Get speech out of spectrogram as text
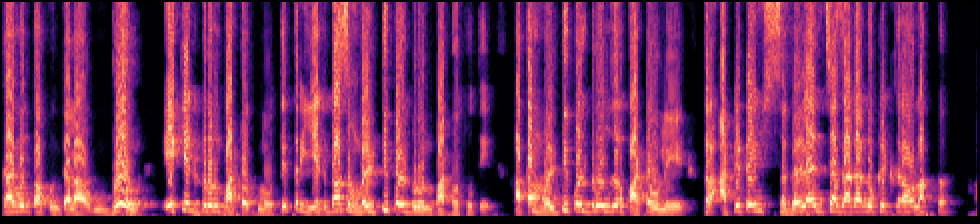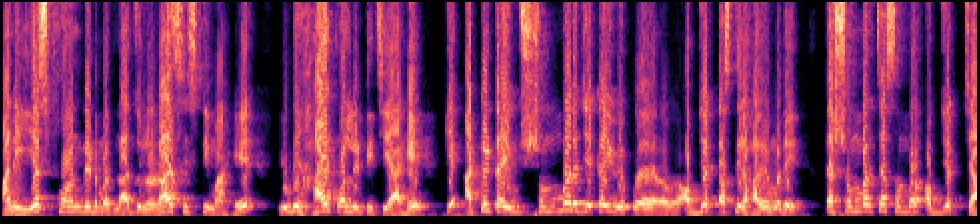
काय म्हणतो आपण त्याला ड्रोन एक एक ड्रोन पाठवत नव्हते तर एकदाच मल्टिपल ड्रोन पाठवत होते. आता मल्टिपल ड्रोन जर पाठवले तर ऍट ए टाइम सगळ्यांच्या जागा लोकेट करावं लागतं. आणि एस फोर हंड्रेड मधला जो रडार सिस्टीम आहे एवढी हाय क्वालिटीची आहे की ॲट ए टाइम शंभर जे काही ऑब्जेक्ट असतील हवेमध्ये त्या शंभरच्या शंभर ऑब्जेक्टच्या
